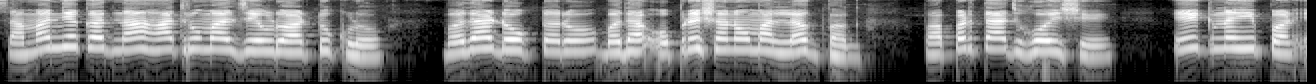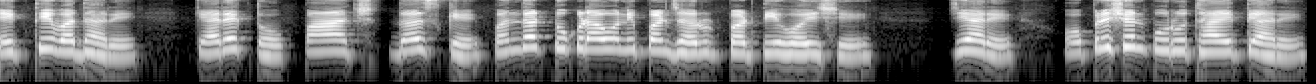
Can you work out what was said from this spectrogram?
સામાન્ય કદના હાથ રૂમાલ જેવડો આ ટુકડો બધા ડૉક્ટરો, બધા ઓપરેશનોમાં લગભગ વાપરતા જ હોય છે. એક નહીં પણ એકથી વધારે ક્યારેક તો પાંચ, દસ કે પંદર ટુકડાઓની પણ જરૂર પડતી હોય છે. જ્યારે ઓપરેશન પૂરું થાય ત્યારે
